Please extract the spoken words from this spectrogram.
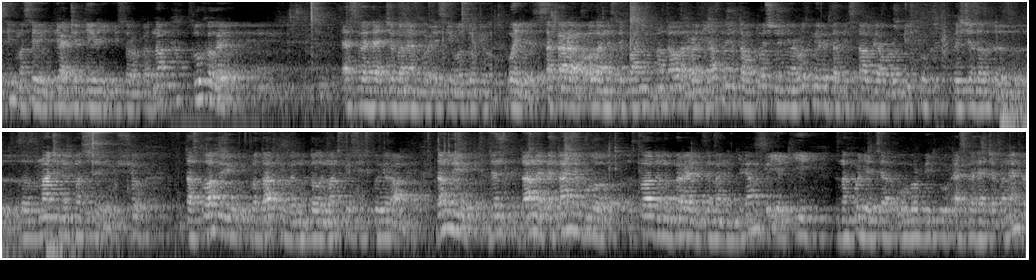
СІ масивів 5, 4 і 41. Слухали СВГ Чабаненко СІ в особі ой, Сахара Олени Степанів надали роз'яснення та уточнення розмірів та підстав для обробітку вище зазначених масивів, що та сплатою податків до Лиманської сільської ради. Даною, дане питання було складено перелік земельних ділянок, які знаходяться у обробітку СВГ Чапаненко,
